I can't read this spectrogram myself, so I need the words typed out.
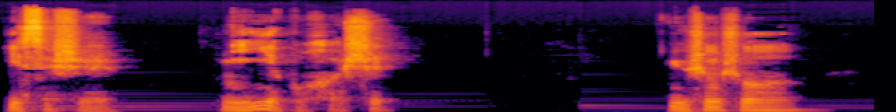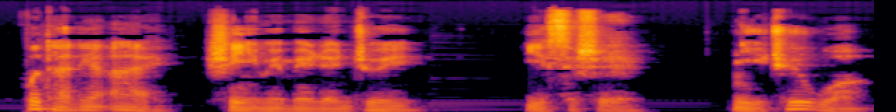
意思是你也不合适。女生说不谈恋爱是因为没人追，意思是你追我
